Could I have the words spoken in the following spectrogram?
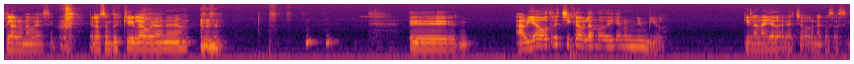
Claro, una wea así. El asunto es que la weona. eh, había otra chica hablando de ella en un en vivo. Y la Naya la agachó, una cosa así.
